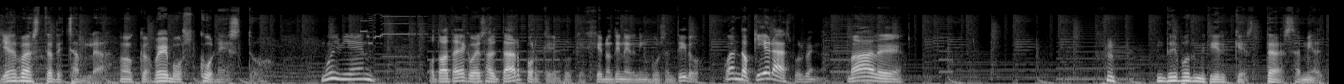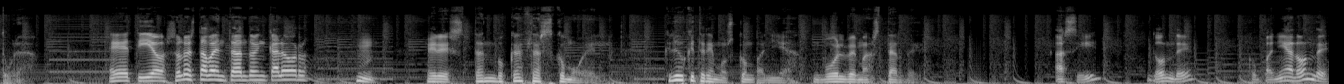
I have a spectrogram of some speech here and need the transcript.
Ya basta de charla. Acabemos con esto. Muy bien. Otra batalla que voy a saltar porque, porque es que no tiene ningún sentido. Cuando quieras, pues venga. Vale. Debo admitir que estás a mi altura. Eh, tío, solo estaba entrando en calor. Hmm, eres tan bocazas como él. Creo que tenemos compañía. Vuelve más tarde. ¿Ah, sí? ¿Dónde? ¿Compañía dónde?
